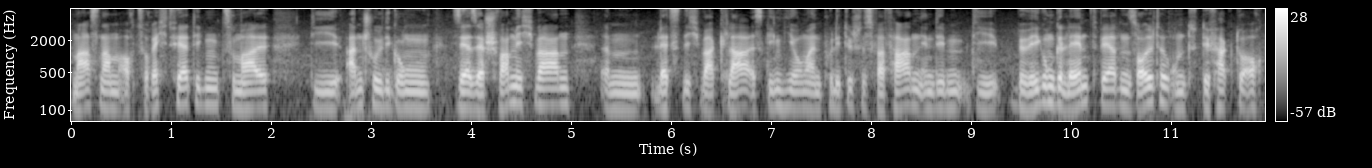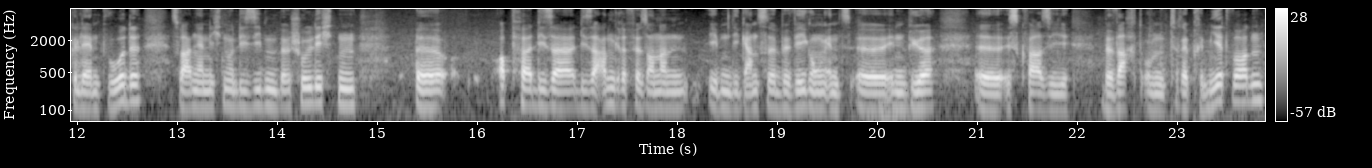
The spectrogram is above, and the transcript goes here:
Maßnahmen auch zu rechtfertigen, zumal die Anschuldigungen sehr, sehr schwammig waren. Ähm, letztlich war klar, es ging hier um ein politisches Verfahren, in dem die Bewegung gelähmt werden sollte und de facto auch gelähmt wurde. Es waren ja nicht nur die sieben Beschuldigten äh, Opfer dieser, dieser Angriffe, sondern eben die ganze Bewegung in, äh, in Bühr äh, ist quasi bewacht und reprimiert worden.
